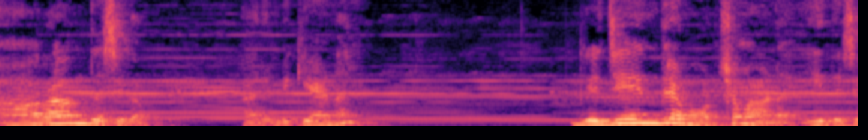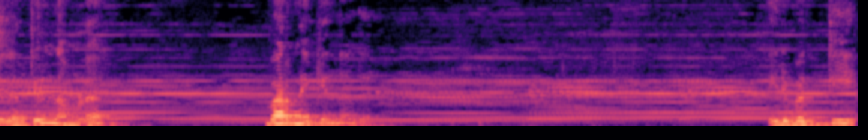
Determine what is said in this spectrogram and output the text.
ആറാം ദശകം ആരംഭിക്കുകയാണ്. ഗജേന്ദ്രമോക്ഷമാണ് ഈ ദശകത്തിൽ നമ്മൾ വർണിക്കുന്നത്. ഇരുപത്തി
